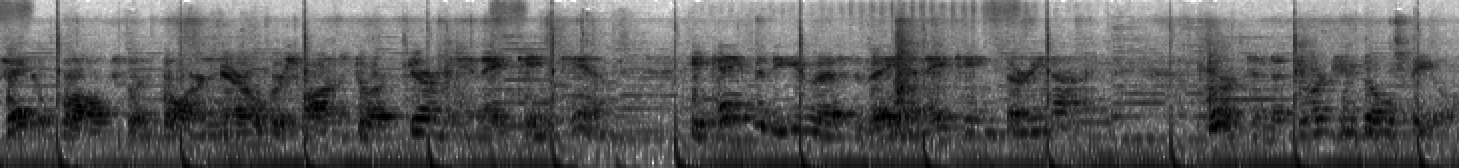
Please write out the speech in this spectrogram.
Jacob Waltz was born near Oberschwandorf, Germany in 1810. He came to the U.S. of A. in 1839, worked in the Georgia goldfields,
